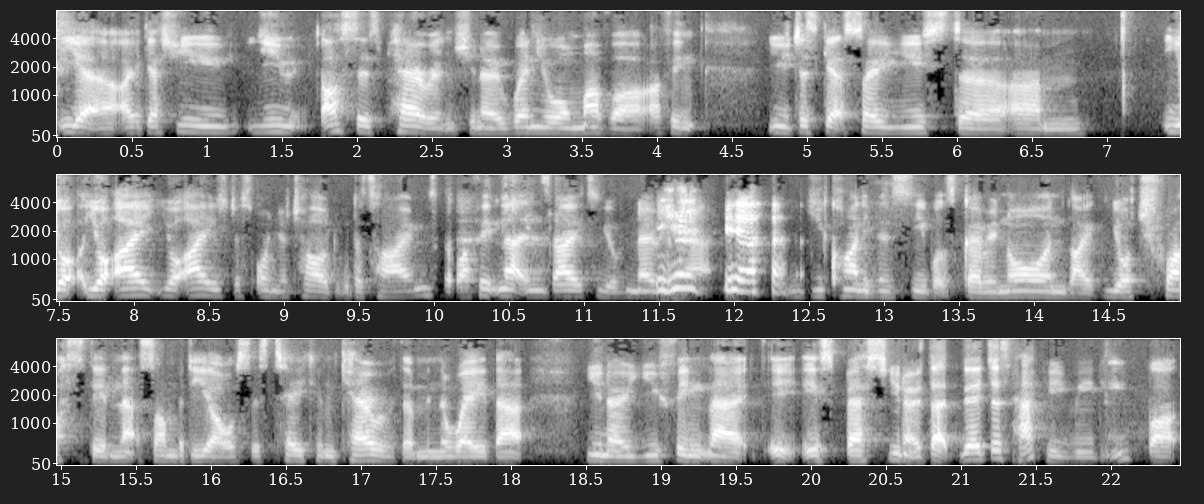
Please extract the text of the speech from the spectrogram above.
yeah i guess you you us as parents you know when you're a mother i think you just get so used to um your your eye your eye is just on your child all the time. So I think that anxiety of knowing yeah, that yeah. you can't even see what's going on, like you're trusting that somebody else is taking care of them in the way that you know you think that it's best. You know that they're just happy, really, but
